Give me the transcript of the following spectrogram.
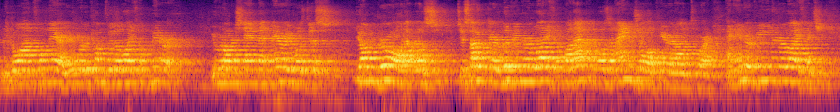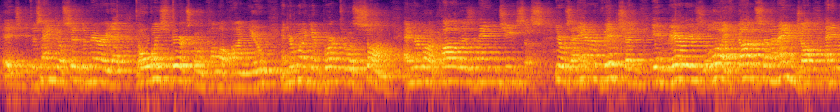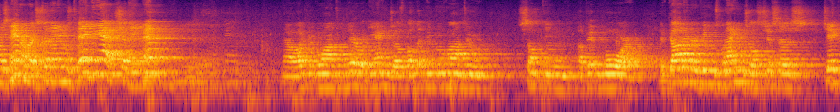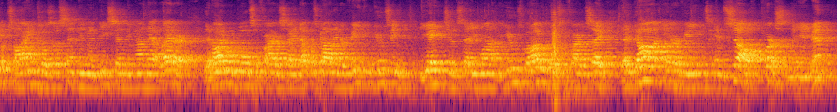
And to go on from there, you were to come through the life of Mary. You would understand that Mary was this young girl that was just out there living her life, and what happened was an angel appeared unto her and intervened in her life. And she, this angel said to Mary that the Holy Spirit's going to come upon you, and you're going to give birth to a son, and you're going to call his name Jesus. There was an intervention in Mary's life. God sent an angel, and he was interested, and he was taking action. Amen? Now, I could go on from there with the angels, but let me move on to something a bit more. If God intervenes with angels, just as Jacob saw angels ascending and descending on that ladder, then I would go so far as saying that was God intervening using the agents that he wanted to use, but I would go so far as say that God intervenes himself personally. Amen?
